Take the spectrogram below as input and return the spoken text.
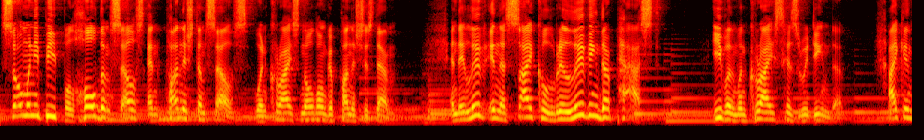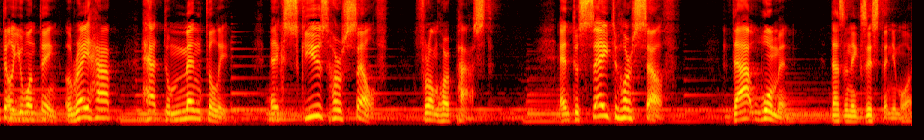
So many people hold themselves and punish themselves when Christ no longer punishes them. And they live in a cycle reliving their past even when Christ has redeemed them. I can tell you one thing, Rahab had to mentally excuse herself from her past and to say to herself that woman doesn't exist anymore.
